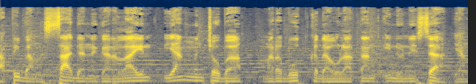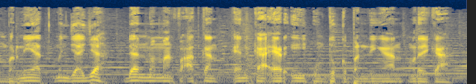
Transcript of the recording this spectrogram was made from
tapi bangsa dan negara lain yang mencoba merebut kedaulatan Indonesia yang berniat menjajah dan memanfaatkan NKRI untuk kepentingan mereka.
